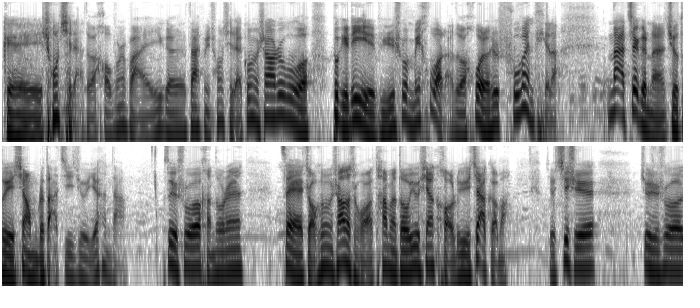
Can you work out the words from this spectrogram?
给冲起来，对吧？好不容易把一个单品冲起来，供应商如果不给力，比如说没货了，对吧？或者是出问题了，那这个呢就对项目的打击就也很大。所以说，很多人在找供应商的时候啊，他们都优先考虑价格嘛，就其实。就是说，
